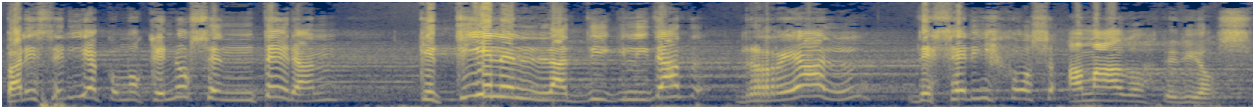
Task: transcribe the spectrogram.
parecería como que no se enteran que tienen la dignidad real de ser hijos amados de Dios.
